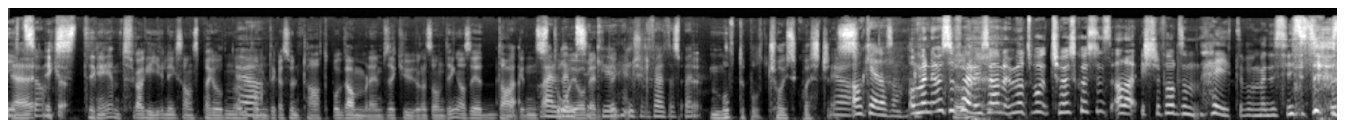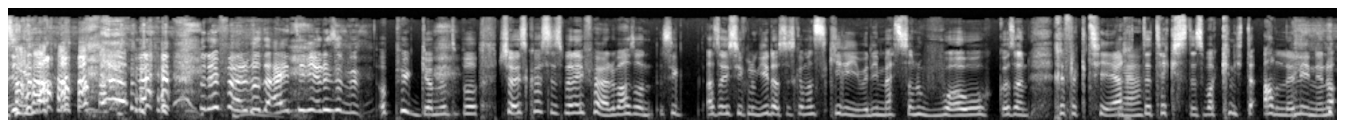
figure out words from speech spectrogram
Jeg er ekstremt fragil i eksamensperioden når det kommer til resultat på gamle MCQ-er og sånne ting. Altså, dagen Hva er står jo og velter. Unnskyld for at jeg spør. Eh, Multiple choice questions. Ja. OK, da så. Og men så Så- føler jeg sånn multiple choice questions Eller ikke for å liksom, hate på medisinstudiet, men jeg føler bare at det er en ting er liksom å pugge multiple choice questions, men jeg føler bare sånn Altså I psykologi da, så skal man skrive de mest sånn woke og sånn reflekterte Ja. tekster som bare knytter alle linjene og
